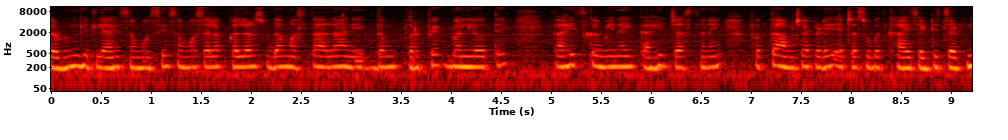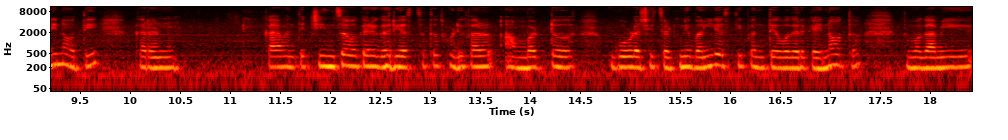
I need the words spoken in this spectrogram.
तळून घेतले आहे समोसे. समोस्याला कलरसुद्धा मस्त आला आणि एकदम परफेक्ट बनले होते. काहीच कमी नाही काहीच जास्त नाही. फक्त आमच्याकडे याच्यासोबत खायसाठी चटणी नव्हती. कारण काय म्हणते चिंच वगैरे घरी असतं तर थोडीफार आंबट गोड अशी चटणी बनली असती पण ते वगैरे काही नव्हतं. तर मग आम्ही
